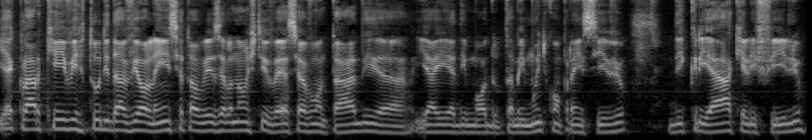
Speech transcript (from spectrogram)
E é claro que, em virtude da violência, talvez ela não estivesse à vontade, uh, e aí é de modo também muito compreensível, de criar aquele filho.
